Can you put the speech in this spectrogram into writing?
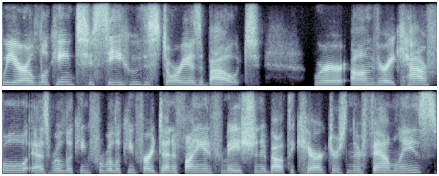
we are looking to see who the story is about. We're um, very careful as we're looking for, we're looking for identifying information about the characters and their families.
